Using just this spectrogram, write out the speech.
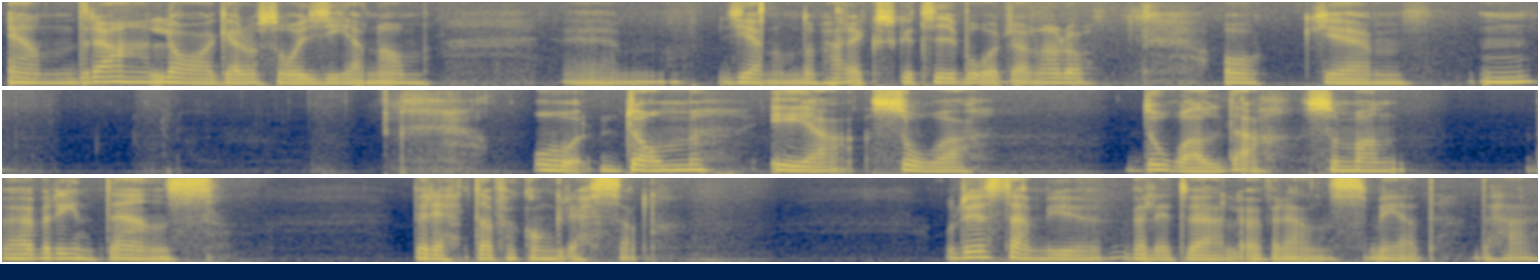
ändra lagar och så genom, eh, genom de här exekutivordrarna då. Och, eh, mm. och de är så dolda så man behöver inte ens berätta för kongressen. Och det stämmer ju väldigt väl överens med det här.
